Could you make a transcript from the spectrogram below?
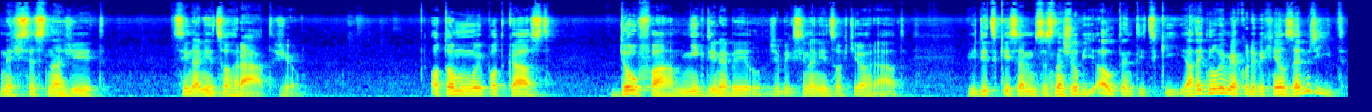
než se snažit si na něco hrát, že jo. O tom můj podcast doufám nikdy nebyl, že bych si na něco chtěl hrát. Vždycky jsem se snažil být autentický. Já teď mluvím, jako kdybych měl zemřít.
